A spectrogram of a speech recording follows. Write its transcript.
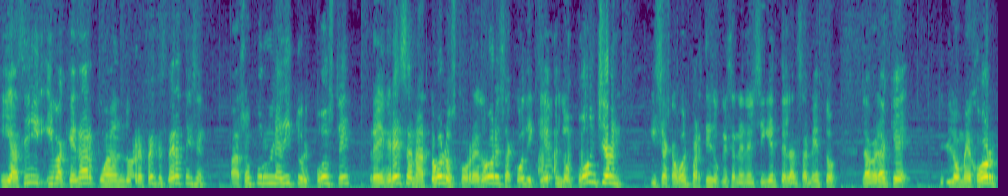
y así iba a quedar cuando de repente, espérate, dicen, pasó por un ladito el poste, regresan a todos los corredores, a Cody Clemens, lo ponchan y se acabó el partido, que dicen en el siguiente lanzamiento. La verdad que lo mejor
